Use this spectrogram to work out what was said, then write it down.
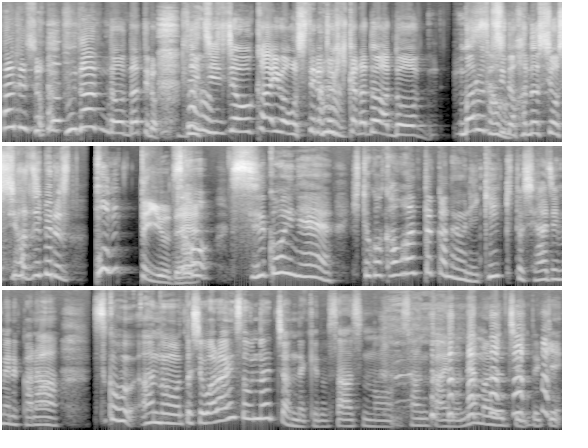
あれでしょ？普段のなんていうの？日常会話をしてる時からのあのマルチの話をし始めるっていうねそう。すごいね。人が変わったかのように生き生きとし始めるからすごいあの私笑いそうになっちゃうんだけどさその3回のね マルチの時。ぜ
